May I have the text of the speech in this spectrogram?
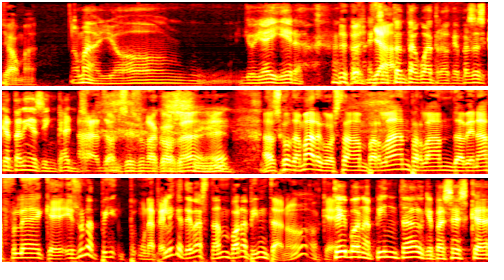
Jaume. Home, jo, jo ja hi era, l'any Ja. 74. El que passa és que tenia 5 anys. Ah, doncs és una cosa, Sí, eh? Escolta, Margo, estàvem parlant, parlàvem de Ben Affleck, que és una, una pel·li que té bastant bona pinta, no? O què? Té bona pinta, el que passa és que...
